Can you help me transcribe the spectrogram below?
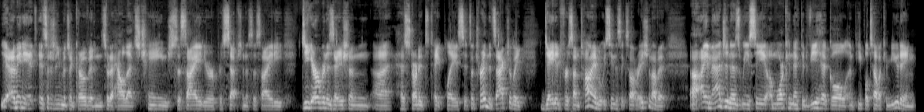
Yeah, I mean, it, it's interesting you mentioned COVID and sort of how that's changed society or perception of society. Deurbanization uh, has started to take place. It's a trend that's actually dated for some time, but we've seen this acceleration of it. Uh, I imagine as we see a more connected vehicle and people telecommuting,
